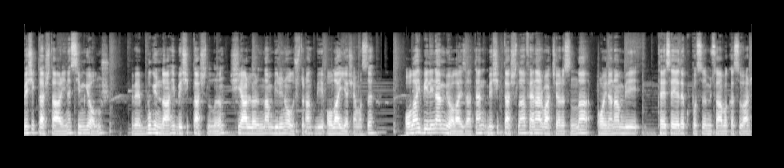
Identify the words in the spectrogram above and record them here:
Beşiktaş tarihine simge olmuş ve bugün dahi Beşiktaşlılığın şiarlarından birini oluşturan bir olay yaşaması Olay bilinen bir olay zaten. Beşiktaş'la Fenerbahçe arasında oynanan bir TSYD kupası müsabakası var.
